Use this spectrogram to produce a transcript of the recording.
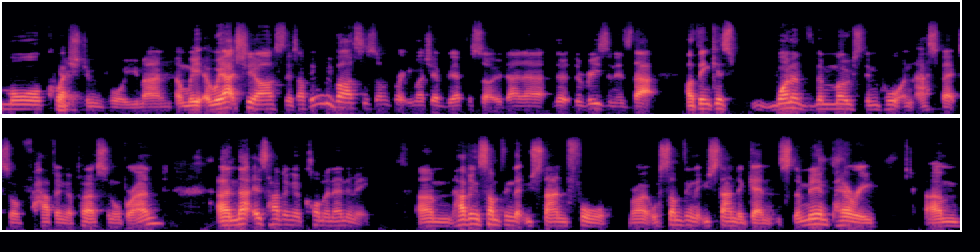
more question for you, man. And we we actually asked this. I think we've asked this on pretty much every episode, and uh, the the reason is that I think it's one of the most important aspects of having a personal brand, and that is having a common enemy, um, having something that you stand for, right, or something that you stand against. And me and Perry, um,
